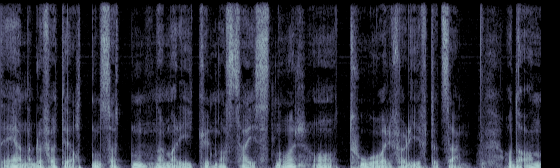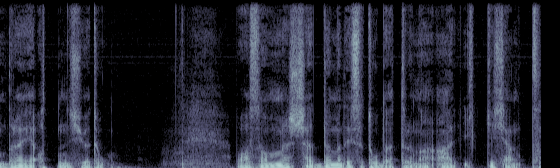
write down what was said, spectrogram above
Det ene ble født i 1817, når Marie kun var 16 år og to år før de giftet seg, og det andre i 1822. Hva som skjedde med disse to døtrene, er ikke kjent,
